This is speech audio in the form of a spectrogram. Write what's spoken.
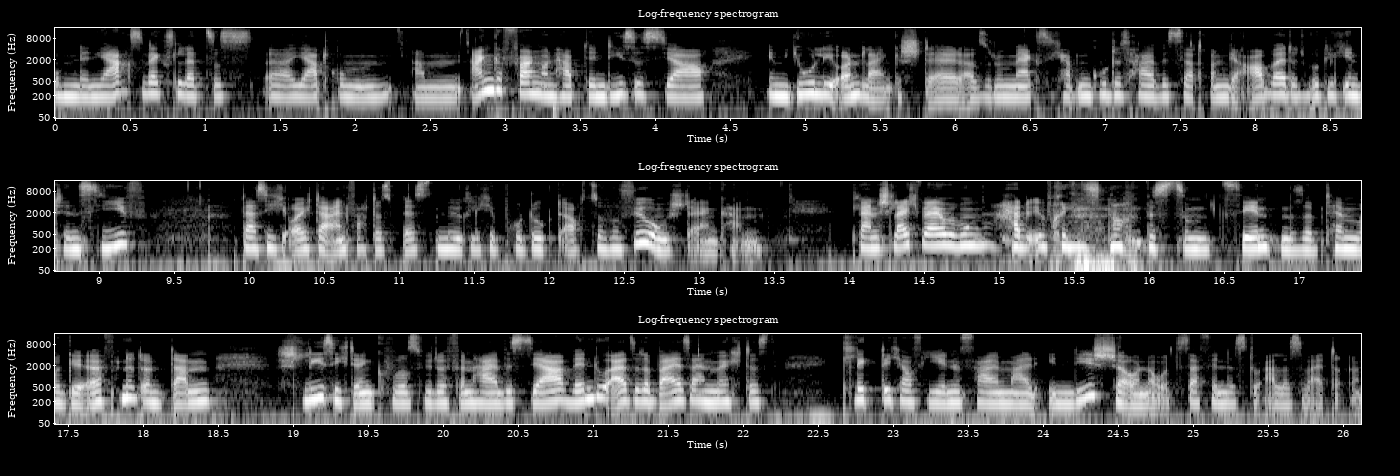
um den Jahreswechsel letztes äh, Jahr drum ähm, angefangen und habe den dieses Jahr im Juli online gestellt. Also du merkst, ich habe ein gutes halbes Jahr daran gearbeitet, wirklich intensiv, dass ich euch da einfach das bestmögliche Produkt auch zur Verfügung stellen kann. Kleine Schleichwerbung hat übrigens noch bis zum 10. September geöffnet und dann schließe ich den Kurs wieder für ein halbes Jahr. Wenn du also dabei sein möchtest, klick dich auf jeden Fall mal in die Show Notes, da findest du alles weitere.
